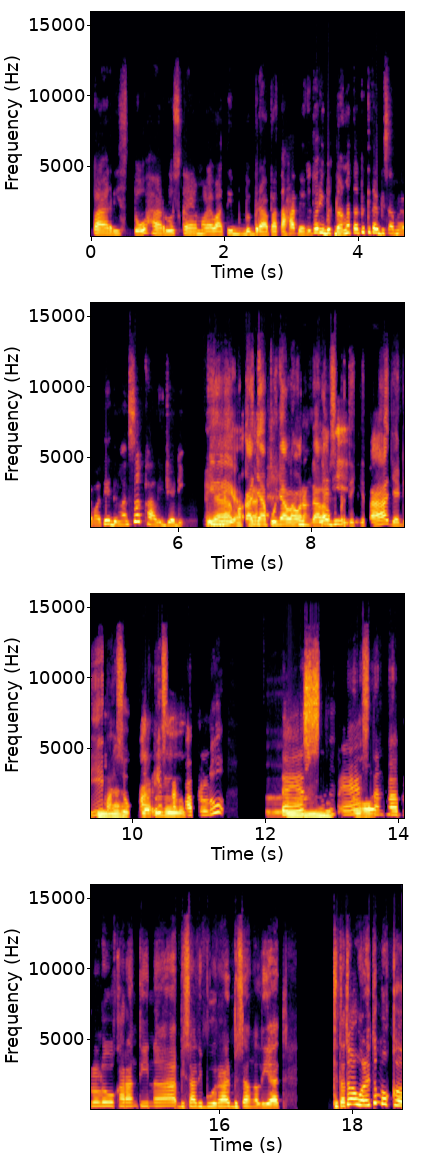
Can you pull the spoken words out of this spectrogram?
Paris tuh harus kayak melewati beberapa tahap dan itu ribet banget tapi kita bisa melewatinya dengan sekali jadi Iya, Iya. makanya punyalah orang dalam Jadi- seperti kita. Jadi Iya. masuk Paris perlu. tanpa perlu Tes. Hmm, tes, betul. tanpa perlu karantina, bisa liburan, bisa ngelihat. Kita tuh awalnya tuh mau ke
